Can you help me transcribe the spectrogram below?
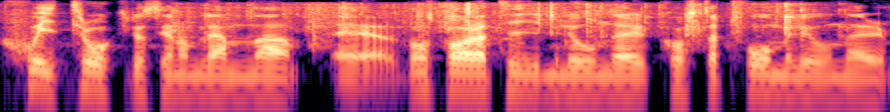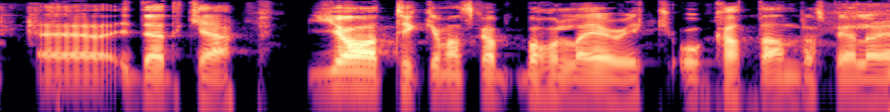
Skittråkigt att se dem lämna. Eh, de sparar 10 miljoner, kostar 2 miljoner eh, i dead cap. Jag tycker man ska behålla Eric och katta andra spelare.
